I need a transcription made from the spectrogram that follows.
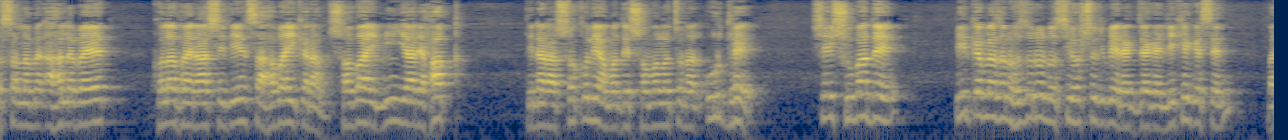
ওসাল্লামের আহলে বায়ত খোলাফায় রাশিদিন সাহাবাই কারাম সবাই মিয়ারে হক, তিনারা সকলে আমাদের সমালোচনার ঊর্ধ্বে। সেই সুবাদে পীর কাবলাজান হুজুর নসিহর শরীফের এক জায়গায় লিখে গেছেন বা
